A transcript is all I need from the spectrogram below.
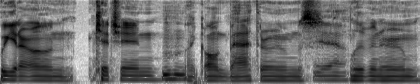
we get our own kitchen, Mhm. like own bathrooms, Yeah. living room.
